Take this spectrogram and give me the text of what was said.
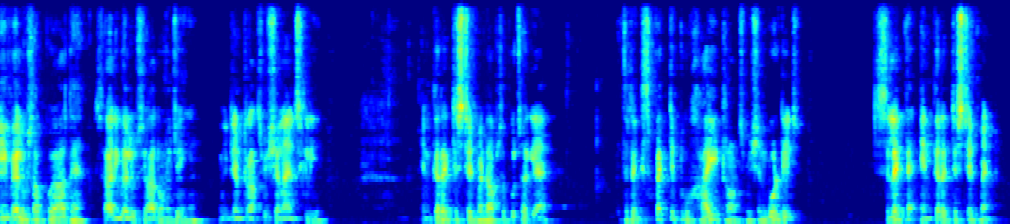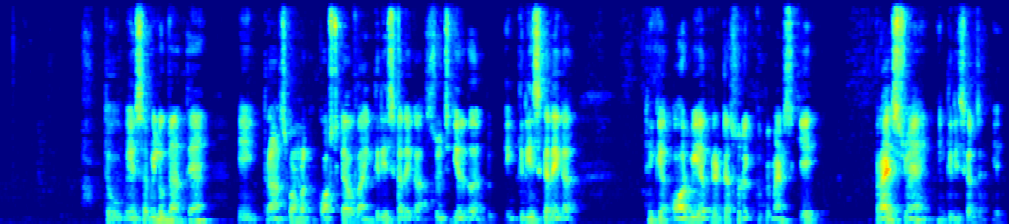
ये वैल्यूज़ आपको याद है? सारी वैल्यूज़ याद होनी चाहिए मीडियम ट्रांसमिशन लाइन्स के लिए। इनकरेक्ट स्टेटमेंट आपसे पूछा गया है। With respect to high transmission voltage, select the incorrect statement. तो ये सभी लोग जानते हैं कि ट्रांसफार्मर का कॉस्ट क्या होगा? इंक्रीज करेगा स्विच गियर का इंक्रीज करेगा। ठीक है, और भी ऑपरेटर्स और इक्विपमेंट्स के प्राइस जो है इंक्रीज कर जाएँगे।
